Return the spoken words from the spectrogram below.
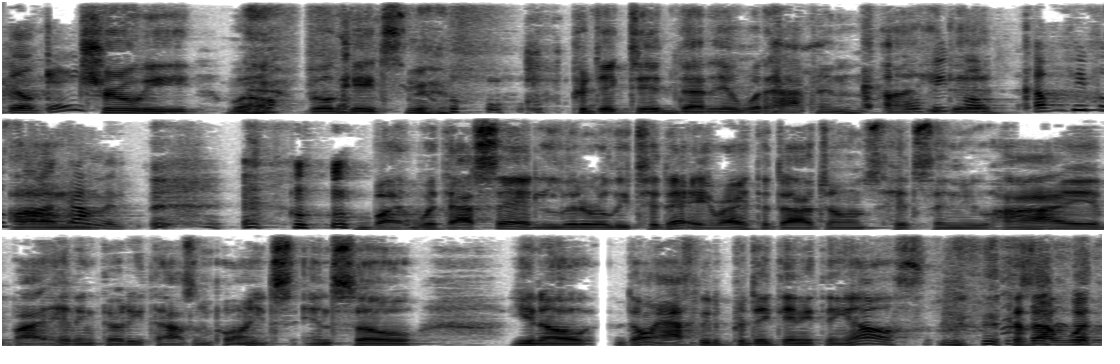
Bill Gates. Truly, well, Bill Gates predicted that it would happen. Uh, he people, did. A couple people saw um, it coming. but with that said, literally today, right, the Dow Jones hits a new high by hitting 30,000 points. And so, you know, don't ask me to predict anything else because I would,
